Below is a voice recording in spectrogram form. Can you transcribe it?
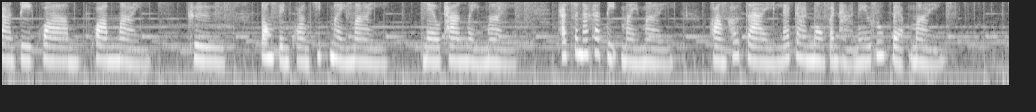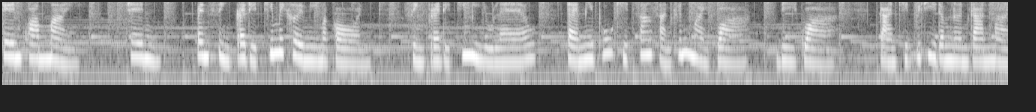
การตีความ ความใหม่ คือ ต้องเป็นความคิดใหม่ๆ แนวทางใหม่ๆ ทัศนคติใหม่ๆ ความเข้าใจและการมองปัญหาในรูปแบบใหม่ เกณฑ์ความใหม่ เช่น เป็นสิ่งประดิษฐ์ที่ไม่เคยมีมาก่อน สิ่งประดิษฐ์ที่มีอยู่แล้ว แต่มีผู้คิดสร้างสารรค์ขึ้นใหม่กว่า ดีกว่า การคิดวิธีดำเนินการใหม่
